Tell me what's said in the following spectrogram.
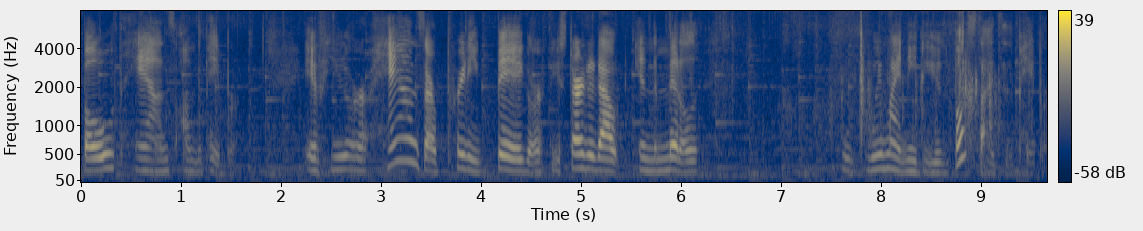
both hands on the paper. If your hands are pretty big or if you started out in the middle, we might need to use both sides of the paper.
